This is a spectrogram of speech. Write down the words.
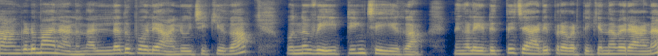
ഹാങ്കഡ്മാനാണ് നല്ലതുപോലെ ആലോചിക്കുക. ഒന്ന് വെയിറ്റിംഗ് ചെയ്യുക. നിങ്ങൾ എടുത്ത് ചാടി പ്രവർത്തിക്കുന്നവരാണ്.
